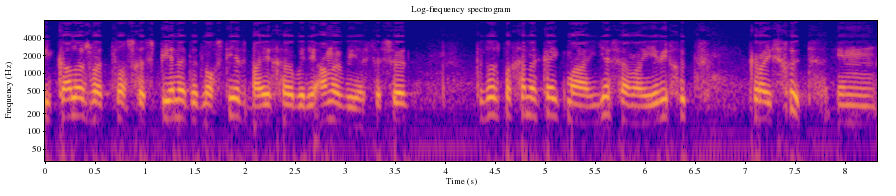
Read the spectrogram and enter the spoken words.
die kalvers wat ons gespeen het, het nog steeds bygehou by die ander beeste. So dit ons begin kyk maar, Jesus, maar hierdie goed kruis goed en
